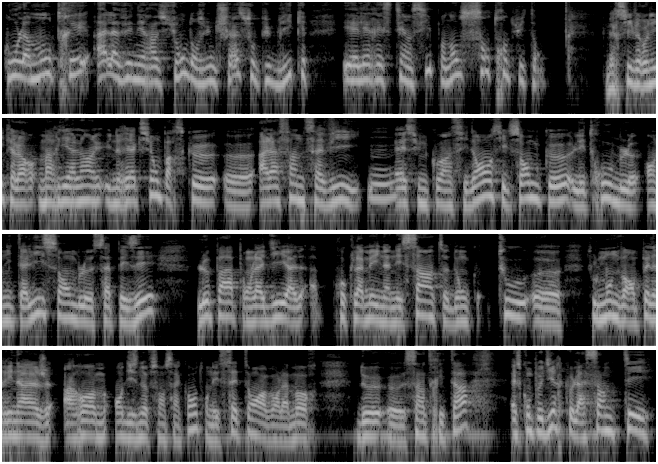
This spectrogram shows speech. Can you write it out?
qu'on l'a montrée à la vénération dans une chasse au public et elle est restée ainsi pendant 138 ans. Merci Véronique. Alors Marie-Alain, une réaction parce que euh, à la fin de sa vie, mm. est-ce une coïncidence? Il semble que les troubles en Italie semblent s'apaiser. Le pape, on l'a dit, a proclamé une année sainte, donc tout, euh, tout, le monde va en pèlerinage à Rome en 1950. On est sept ans avant la mort de euh, Sainte Rita. Est-ce qu'on peut dire que la sainteté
